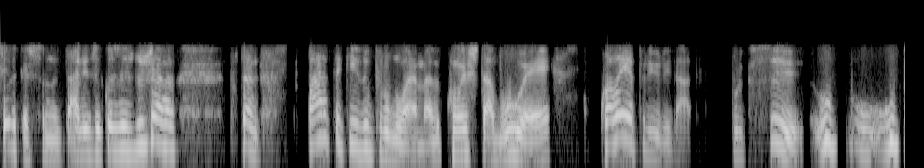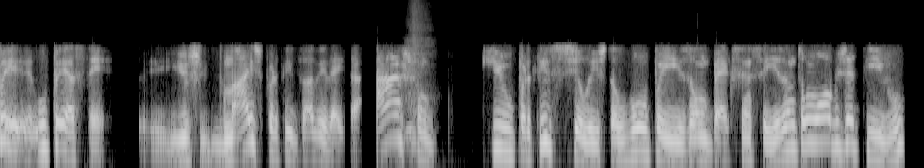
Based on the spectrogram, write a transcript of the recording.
cercas sanitárias e coisas do género. Portanto, parte aqui do problema com este tabu é qual é a prioridade? Porque se o, o, o PSD e os demais partidos à direita acham que o Partido Socialista levou o país a um beco sem saída, então o objetivo,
